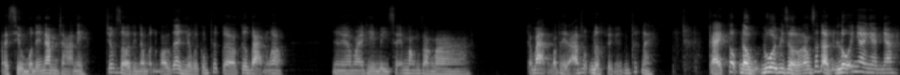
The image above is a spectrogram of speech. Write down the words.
tài xỉu một đến năm chẳng hạn này trước giờ thì nó vẫn có rất là nhiều cái công thức uh, cơ bản đúng không? Nhưng ngày hôm nay thì mình sẽ mong rằng là các bạn có thể áp dụng được cái công thức này. Cái cộng đầu đuôi bây giờ nó đang rất là bị lỗi nha anh em nha.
